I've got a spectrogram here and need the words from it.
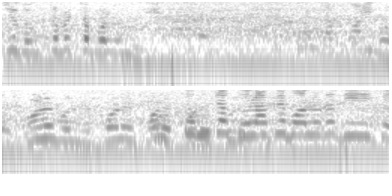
উত্তমেরটা বলেছে তো উত্তমেরটা বলুন পরে বলবেন পরে পরে দোলাকে বলোটা দিয়ে দিতে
